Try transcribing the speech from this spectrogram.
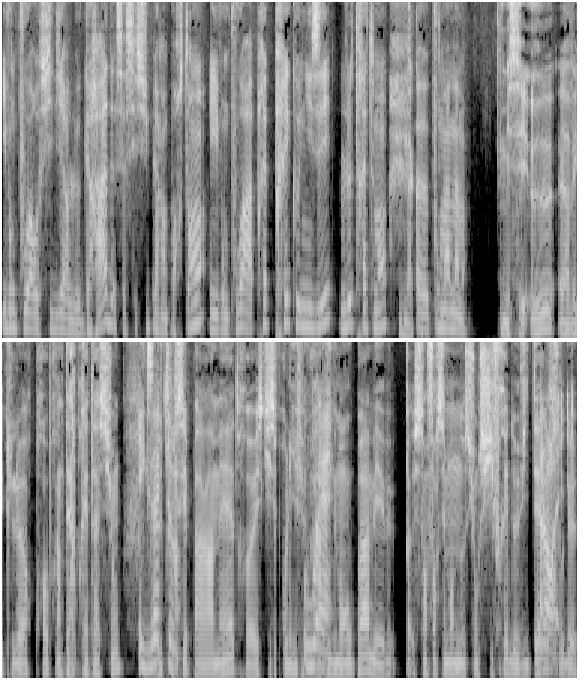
Ils vont pouvoir aussi dire le grade, ça c'est super important, et ils vont pouvoir après préconiser le traitement euh, pour ma maman. Mais c'est eux, avec leur propre interprétation Exactement. de tous ces paramètres, euh, est-ce qu'ils se prolifèrent rapidement ou pas, mais sans forcément de notion chiffrée de vitesse ou de...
